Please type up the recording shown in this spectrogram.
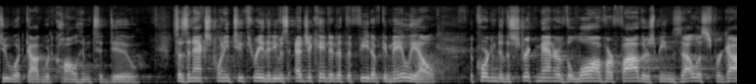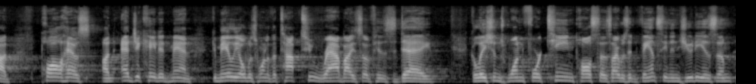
do what God would call him to do. It says in Acts 22 3 that he was educated at the feet of Gamaliel according to the strict manner of the law of our fathers, being zealous for God. Paul has an educated man. Gamaliel was one of the top two rabbis of his day. Galatians 1:14 Paul says I was advancing in Judaism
